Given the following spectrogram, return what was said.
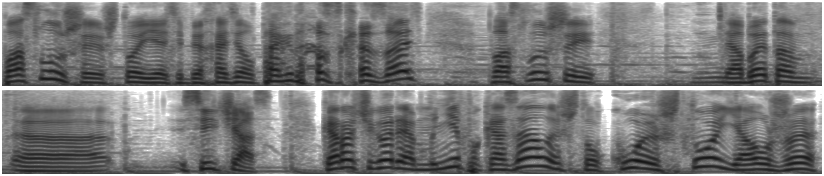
послушай, что я тебе хотел тогда сказать, послушай об этом э, сейчас. Короче говоря, мне показалось, что кое-что я уже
